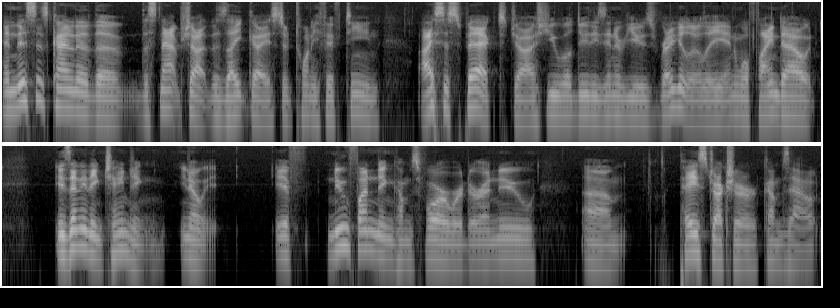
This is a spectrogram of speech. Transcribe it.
and this is kind of the the snapshot, the zeitgeist of 2015. I suspect, Josh, you will do these interviews regularly, and we'll find out is anything changing. You know, if new funding comes forward or a new um, pay structure comes out,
